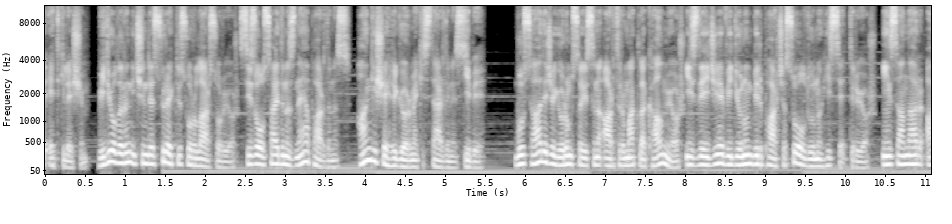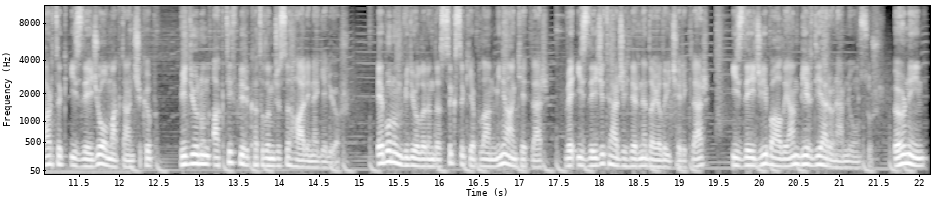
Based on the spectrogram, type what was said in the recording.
ve etkileşim. Videoların içinde sürekli sorular soruyor. Siz olsaydınız ne yapardınız? Hangi şehri görmek isterdiniz? gibi. Bu sadece yorum sayısını artırmakla kalmıyor, izleyiciye videonun bir parçası olduğunu hissettiriyor. İnsanlar artık izleyici olmaktan çıkıp videonun aktif bir katılımcısı haline geliyor. Ebo'nun videolarında sık sık yapılan mini anketler ve izleyici tercihlerine dayalı içerikler, izleyiciyi bağlayan bir diğer önemli unsur. Örneğin,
